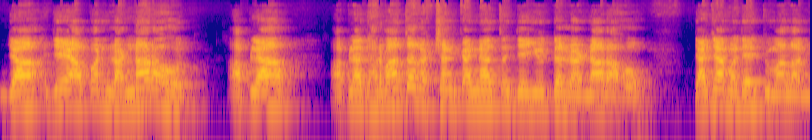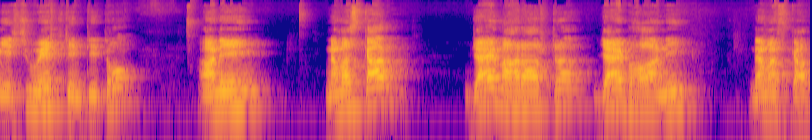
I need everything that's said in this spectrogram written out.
ज्या जे आपण लढणार आहोत आपल्या आपल्या धर्माचं रक्षण करण्याचं जे युद्ध लढणार आहो त्याच्यामध्ये तुम्हाला मी सुवेश चिंतितो. आणि नमस्कार. जय महाराष्ट्र. जय भवानी. नमस्कार.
